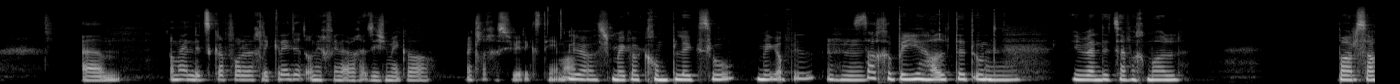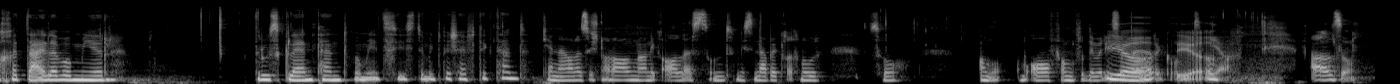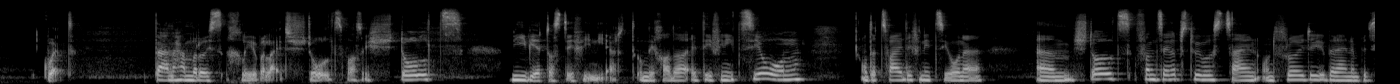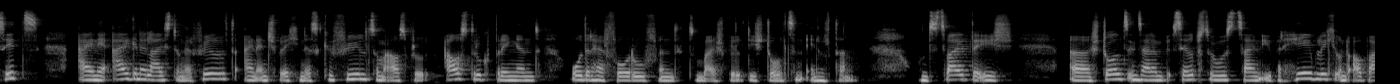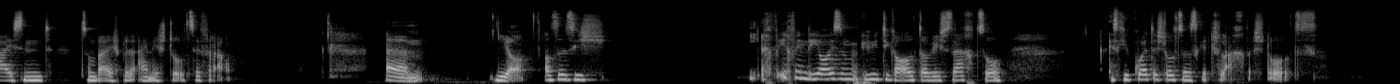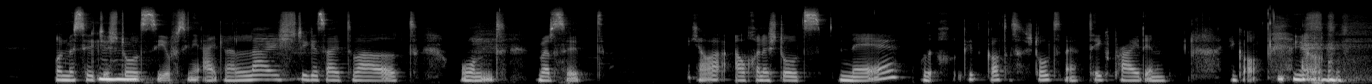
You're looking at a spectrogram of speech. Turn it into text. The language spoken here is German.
Ähm, und wir haben jetzt gerade vorher ein bisschen geredet und ich finde einfach, es ist mega wirklich ein schwieriges Thema. Ja, es ist mega komplex, wo mega viele mhm. Sachen beinhaltet und mhm. wir werden jetzt einfach mal ein paar Sachen teilen, die wir daraus gelernt haben, wo wir jetzt uns damit beschäftigt haben. Genau, das ist noch lange noch nicht alles und wir sind auch wirklich nur so am, am Anfang von dem Riesenberg. Ja, ja. ja. Also, gut. Dann haben wir uns ein bisschen überlegt, Stolz. Was ist Stolz? Wie wird das definiert? Und ich habe da eine Definition oder zwei Definitionen. Ähm, Stolz von Selbstbewusstsein und Freude über einen Besitz, eine eigene Leistung erfüllt, ein entsprechendes Gefühl zum Ausdruck bringend oder hervorrufend, zum Beispiel die stolzen Eltern. Und das zweite ist äh, Stolz in seinem Selbstbewusstsein überheblich und abweisend, zum Beispiel eine stolze Frau. Ähm, ja, also es ist ich, ich finde, in unserem heutigen Alltag ist es echt so, es gibt guten Stolz und es gibt schlechten Stolz. Und man sollte mhm. stolz sein auf seine eigenen Leistungen seit der Welt. Und man sollte ja, auch einen Stolz nehmen. Oder geht das Stolz nehmen? Take pride in. Egal. Ja.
